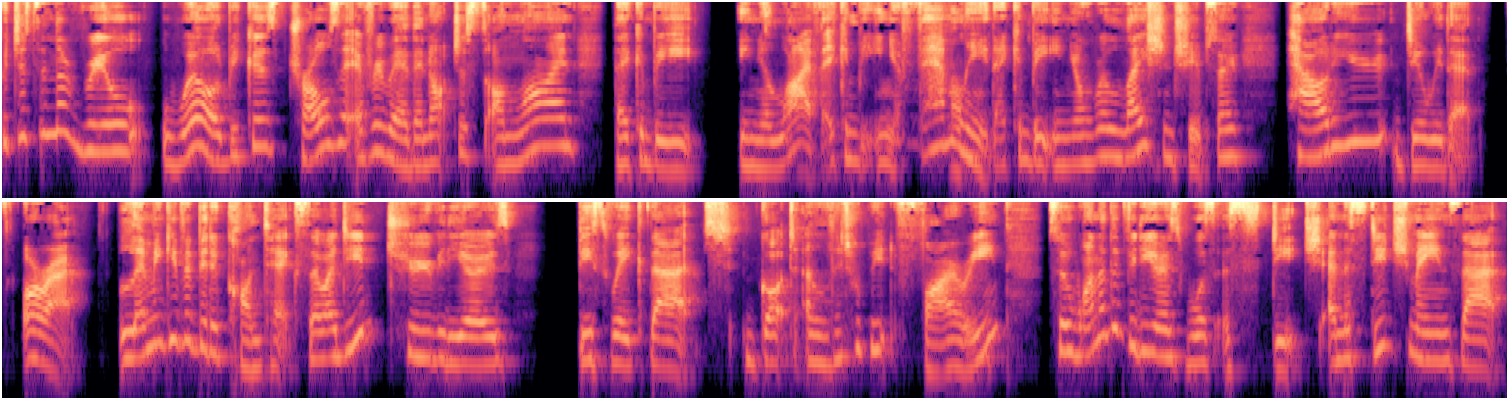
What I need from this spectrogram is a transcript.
but just in the real world because trolls are everywhere. They're not just online. They can be in your life. They can be in your family. They can be in your relationship. So how do you deal with it? All right. Let me give a bit of context. So I did two videos this week that got a little bit fiery. So one of the videos was a stitch and a stitch means that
